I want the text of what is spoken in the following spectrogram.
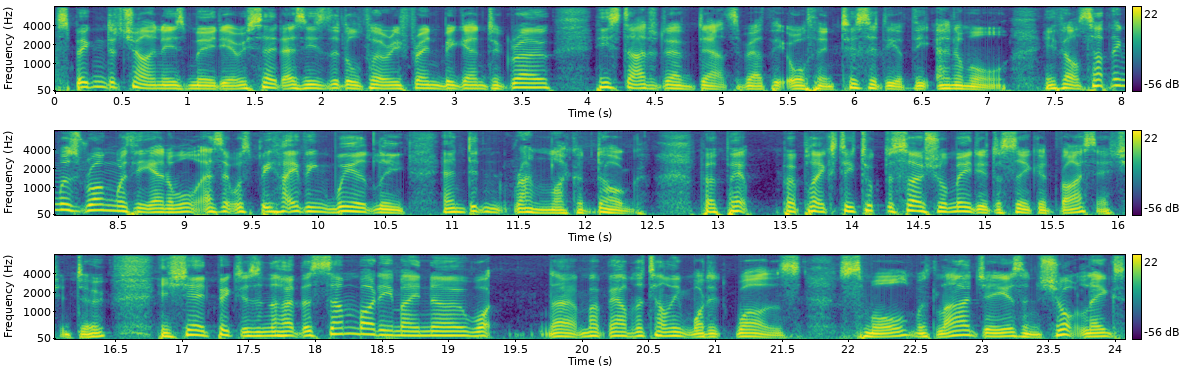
Speaking to Chinese media, he said as his little furry friend began to grow, he started to have doubts about the authenticity of the animal. He felt something was wrong with the animal as it was behaving weirdly and didn't run like a dog. Perplexed, he took to social media to seek advice, as you do. He shared pictures in the hope that somebody may know what uh, might be able to tell him what it was. Small, with large ears and short legs,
